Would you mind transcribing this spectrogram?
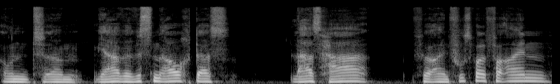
Und ähm, ja, wir wissen auch, dass Lars H. für einen Fußballverein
